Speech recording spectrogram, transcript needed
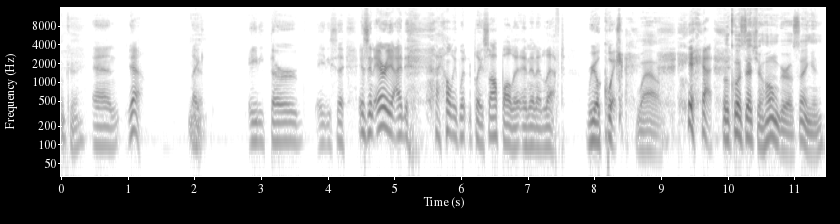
Okay. And yeah, like eighty third, eighty second. It's an area I I only went to play softball in, and then I left real quick. Wow. yeah, Well, of course, that's your homegirl singing.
